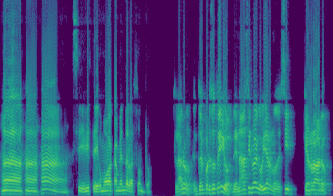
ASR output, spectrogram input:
Ajá, ajá. Sí, viste cómo va cambiando el asunto. Claro, entonces por eso te digo, de nada sirve al gobierno decir, qué raro,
